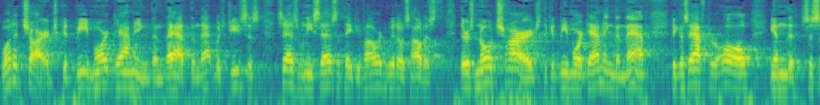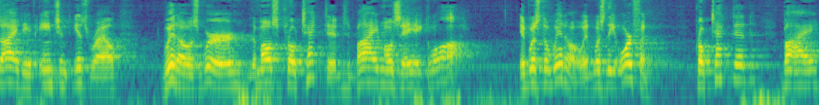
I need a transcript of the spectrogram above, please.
What a charge could be more damning than that, than that which Jesus says when he says that they devoured widows' houses. There's no charge that could be more damning than that, because after all, in the society of ancient Israel, widows were the most protected by Mosaic law. It was the widow, it was the orphan protected by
